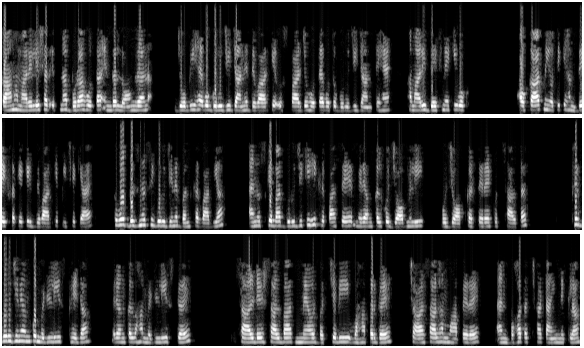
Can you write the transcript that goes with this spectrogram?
काम हमारे लिए शायद इतना बुरा होता इन द लॉन्ग रन जो भी है, वो गुरुजी जाने दीवार के उस पार जो होता है, वो तो गुरुजी जानते हैं। हमारी देखने की वो औकात नहीं होती कि हम देख सके कि दीवार के पीछे क्या है। तो वो बिज़नेस ही गुरुजी ने बंद करवा दिया। एंड उसके बाद गुरुजी की ही कृपा से मेरे अंकल को जॉब मिली। वो जॉब करते रहे कुछ साल तक। फिर गुरुजी ने उनको मिडल ईस्ट भेजा। मेरे अंकल वहाँ मिडल ईस्ट गए। साल, डेढ़ साल बाद मैं और बच्चे भी वहाँ पर गए। चार साल हम वहाँ पे रहे। एंड बहुत अच्छा टाइम निकला।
